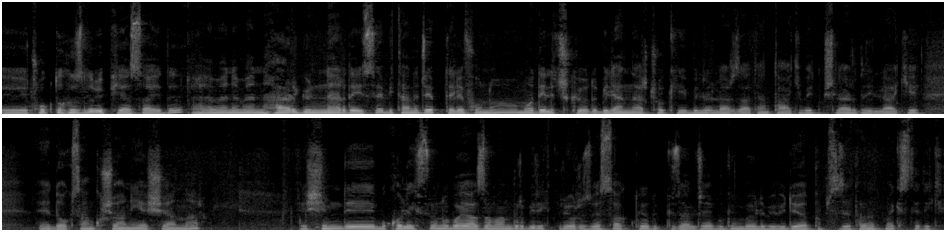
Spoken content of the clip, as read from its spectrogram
e, çok da hızlı bir piyasaydı. Hemen hemen her gün neredeyse bir tane cep telefonu modeli çıkıyordu. Bilenler çok iyi bilirler zaten takip etmişlerdir illaki e, 90 kuşağını yaşayanlar. E şimdi bu koleksiyonu bayağı zamandır biriktiriyoruz ve saklıyorduk güzelce. Bugün böyle bir video yapıp size tanıtmak istedik.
